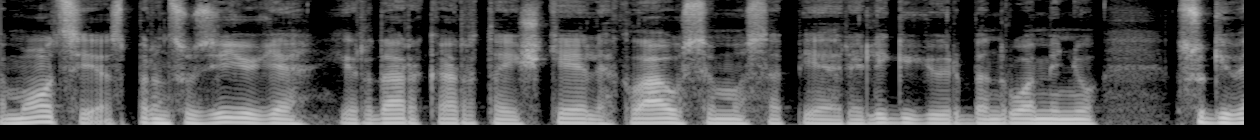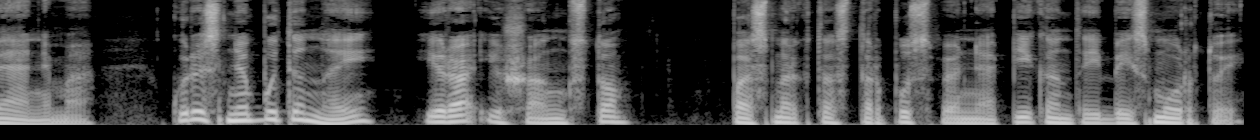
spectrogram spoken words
emocijas Prancūzijoje ir dar kartą iškėlė klausimus apie religijų ir bendruomenių sugyvenimą, kuris nebūtinai yra iš anksto pasmerktas tarpusavio neapykantai bei smurtui.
